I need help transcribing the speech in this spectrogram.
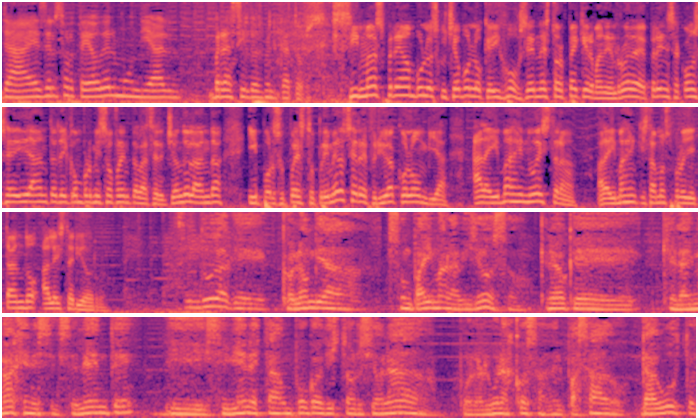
ya es el sorteo del Mundial Brasil 2014. Sin más preámbulo, escuchemos lo que dijo José Néstor Peckerman en rueda de prensa concedida antes del compromiso frente a la selección de Holanda. Y por supuesto, primero se refirió a Colombia, a la imagen nuestra, a la imagen que estamos proyectando al exterior. Sin duda que Colombia es un país maravilloso. Creo que, que la imagen es excelente y si bien está un poco distorsionada por algunas cosas del pasado, da gusto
